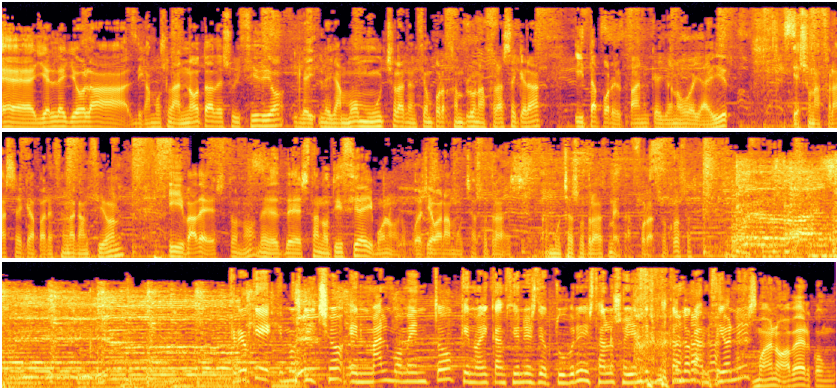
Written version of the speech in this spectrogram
Eh, y él leyó la, digamos, la nota de suicidio y le, le llamó mucho la atención, por ejemplo, una frase que era Ita por el pan que yo no voy a ir. Y es una frase que aparece en la canción y va de esto, ¿no? De, de esta noticia y bueno, lo puedes llevar a muchas otras, a muchas otras metáforas o cosas. Hemos dicho en mal momento que no hay canciones de octubre. Están los oyentes buscando canciones. Bueno, a ver, con,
